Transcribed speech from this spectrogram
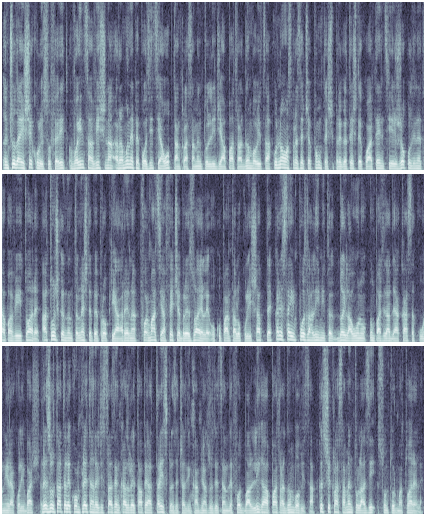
În ciuda eșecului suferit, Voința Vișina rămâne pe poziția 8 în clasamentul Ligii a 4 a Dâmbovița cu 19 puncte și pregătește cu atenție jocul din etapa viitoare, atunci când întâlnește pe propria arenă formația Fece Brezoaiele, ocupanta locului 7, care s-a impus la limită 2 la 1 în partida de acasă cu Unirea Colibaș. Rezultatele complete înregistrate în cazul etapei a 13 din campionatul județean de fotbal Liga a 4 a Dâmbovița, cât și clasamentul la zi sunt următoarele.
